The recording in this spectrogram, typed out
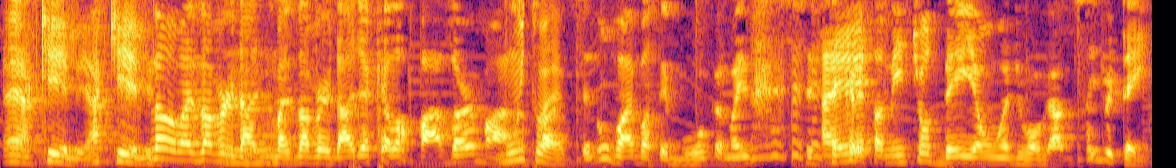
É, aquele, aquele. Não, mas na verdade, mas na verdade é aquela paz armada. Muito sabe? é. Você não vai bater boca, mas você secretamente odeia um advogado. Sempre tem.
